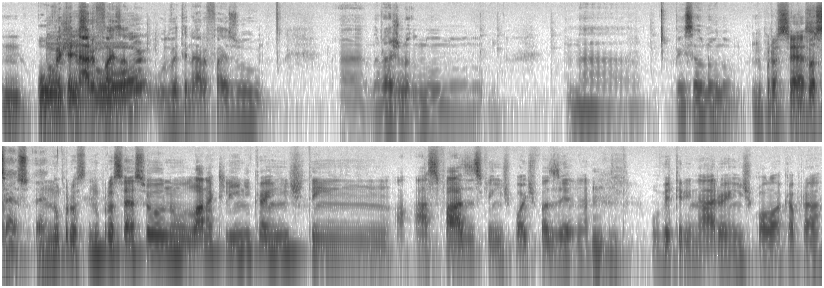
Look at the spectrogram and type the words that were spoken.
Do O veterinário, faz a- gestor, o veterinário faz o. ah, na verdade, no, no- no- no- na, pensando no, no- No processo. No processo, é. No, pro- no processo, no- lá na clínica, a gente tem as fases que a gente pode fazer, né? Uhum. O veterinário a gente coloca para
